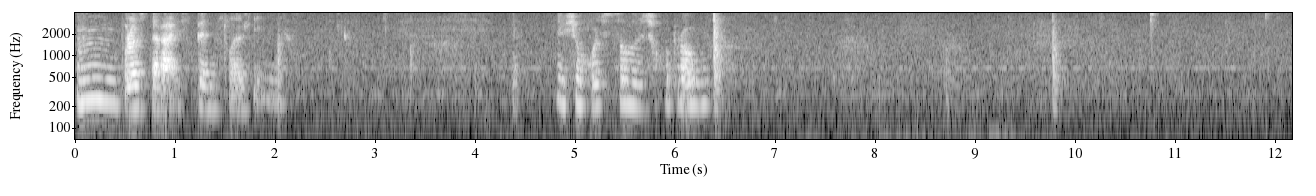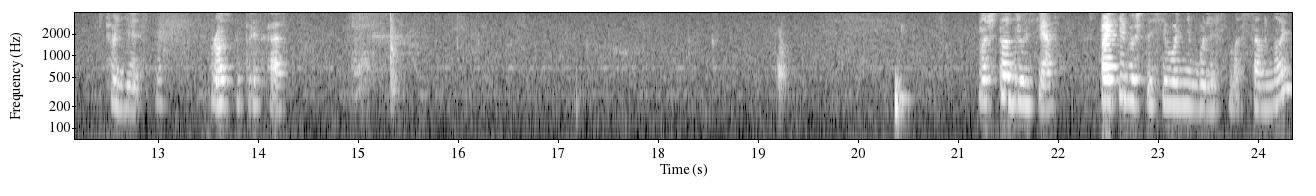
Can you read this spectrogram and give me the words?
М -м, просто райское наслаждение. Еще хочется ложечку попробовать. Чудесно. Просто прекрасно. Ну что, друзья, спасибо, что сегодня были со мной.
